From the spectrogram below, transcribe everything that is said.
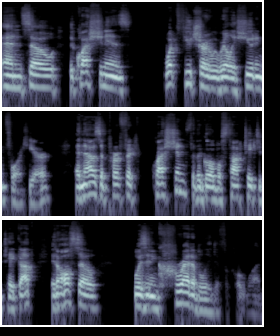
And so the question is, what future are we really shooting for here? And that was a perfect question for the global stock take to take up. It also was an incredibly difficult one.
